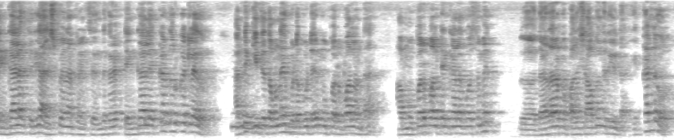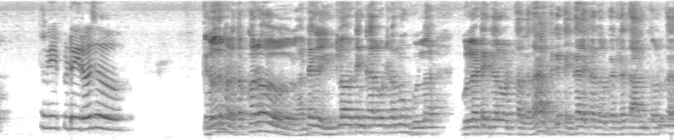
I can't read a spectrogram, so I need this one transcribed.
టెంకాయలకు తిరిగి అలసిపోయినా ఫ్రెండ్స్ ఎందుకంటే టెంకాయలు ఎక్కడ దొరకట్లేదు. అంటే గింత ఉన్నాయి బుడబుడ్డ ముప్పై రూపాయలు అంట ఆ ముప్పై రూపాయల టెంకాయల కోసమే దాదాపు ఒక పది షాపులు తిరిగిట. ఎక్కడ లేవు. ఇప్పుడు ఈరోజు ఈరోజు ప్రతి ఒక్కరు అంటే ఇంట్లో టెంకాయలు కొట్టడము గుళ్ళ గుళ్ళ టెంకాయలు కొడతారు కదా అందుకే టెంకాయలు ఎక్కడ దొరకట్లేదు. దానితో ఇంకా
